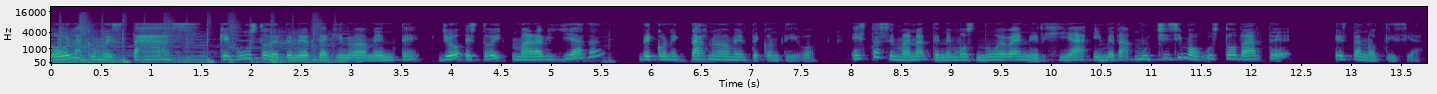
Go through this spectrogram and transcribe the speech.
Hola, ¿cómo estás? Qué gusto de tenerte aquí nuevamente. Yo estoy maravillada de conectar nuevamente contigo. Esta semana tenemos nueva energía y me da muchísimo gusto darte esta noticia.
